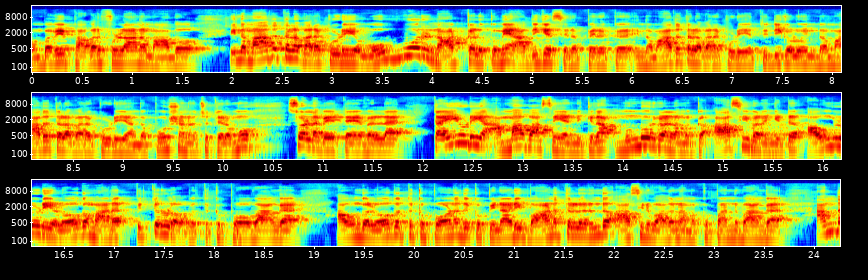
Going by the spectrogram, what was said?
ரொம்பவே பவர்ஃபுல்லான மாதம். இந்த மாதத்தில் வரக்கூடிய ஒவ்வொரு நாட்களுக்குமே அதிக சிறப்பு இருக்குது இந்த மாதத்தில் வரக்கூடிய திதிகளும் இந்த மாதத்தில் வரக்கூடிய அந்த பூஷ நட்சத்திரமும் சொல்லவே தேவையில்லை. தையுடைய அமாவாசை அன்னைக்கு தான் முன்னோர்கள் நமக்கு ஆசி வழங்கிட்டு அவங்களுடைய லோகமான பித்ருலோகத்துக்கு போவாங்க. அவங்க லோகத்துக்கு போனதுக்கு பின்னாடி வானத்திலிருந்து ஆசீர்வாதம் நமக்கு பண்ணுவாங்க. அந்த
